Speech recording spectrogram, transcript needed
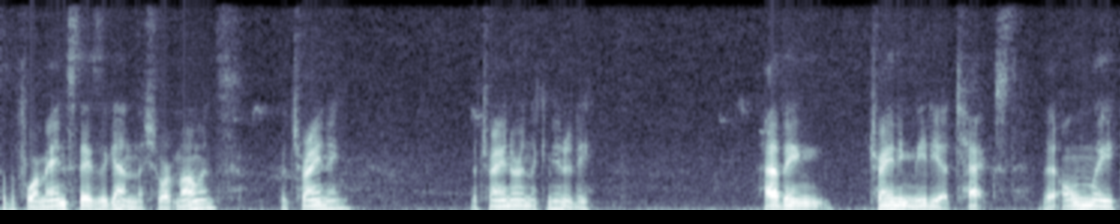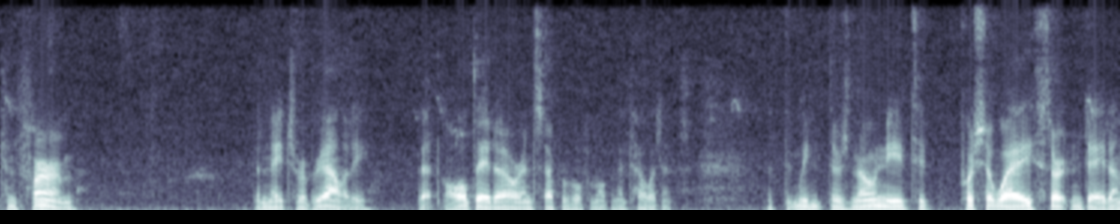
So the Four Mainstays, again, the short moments, the training, the trainer, and the community. Having training media text that only confirm the nature of reality, that all data are inseparable from open intelligence. That we, there's no need to push away certain data,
